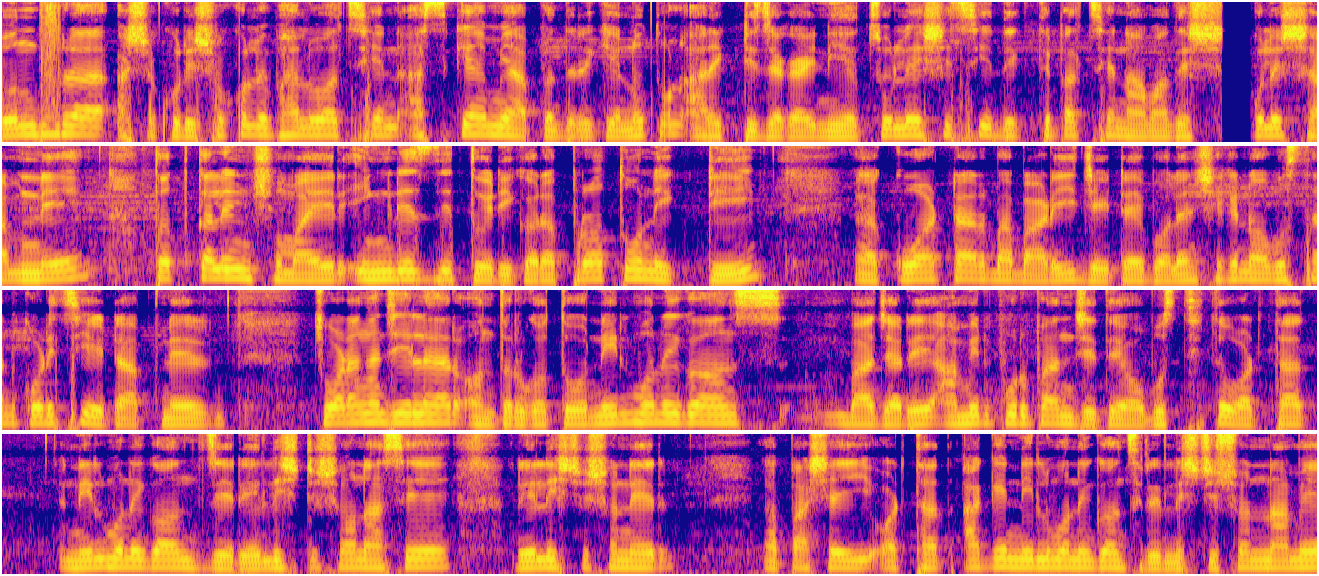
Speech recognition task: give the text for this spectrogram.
বন্ধুরা, আশা করি সকলে ভালো আছেন। আজকে আমি আপনাদেরকে নতুন আরেকটি জায়গায় নিয়ে চলে এসেছি। দেখতে পাচ্ছেন আমাদের সকলের সামনে তৎকালীন সময়ের ইংরেজদের তৈরি করা প্রথম একটি কোয়ার্টার বা বাড়ি যেটাই বলেন সেখানে অবস্থান করেছি। এটা আপনার চুয়াডাঙ্গা জেলার অন্তর্গত নীলমণিগঞ্জ বাজারে আমিরপুর পান যেতে অবস্থিত, অর্থাৎ নীলমণিগঞ্জ যে রেল স্টেশন আছে রেল স্টেশনের পাশেই অর্থাৎ আগে নীলমণিগঞ্জ রেল স্টেশন নামে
